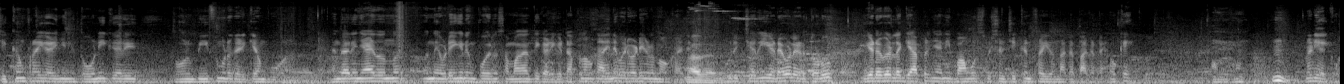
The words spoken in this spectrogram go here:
ചിക്കൻ ഫ്രൈ കഴിഞ്ഞ് തോണി കയറി തോണി ബീഫും കൂടെ കഴിക്കാൻ പോവാണ്. എന്തായാലും ഞാൻ ഇതൊന്ന് ഒന്ന് എവിടെയെങ്കിലും പോയി ഒരു സമാധാനത്തിൽ കഴിക്കട്ടെ. അപ്പോൾ നമുക്ക് അതിന്റെ പരിപാടി കൂടെ നോക്കാം. ഒരു ചെറിയ ഇടവേള എടുത്തോളൂ. ഈ ഇടവേളയുടെ ഗ്യാപ്പിൽ ഞാൻ ഈ ബാംബു സ്പെഷ്യൽ ചിക്കൻ ഫ്രൈ ഒന്ന് അകത്താക്കട്ടെ. ഓക്കെ? റെഡി ആയിക്കോ?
